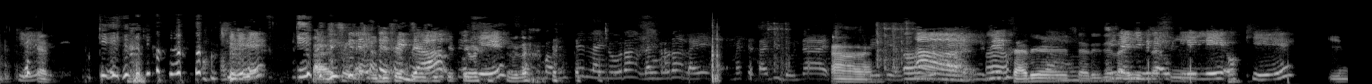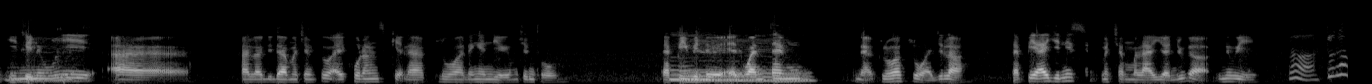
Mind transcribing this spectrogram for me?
Okay. Kan? Okay. Okay. So disconnected indikator sekejap. Okay. Sebab mungkin lain orang, lain orang lain macam tadi donat, Ah. Ah, Ah, dia, ah. cara ah, cara dia dia lain dengan tapi ukulele, okay. in in Okay. a way uh, kalau dia dah macam tu I kurang sikit lah keluar dengan dia macam tu tapi bila at one time Hmm. nak keluar keluar je lah tapi I jenis macam melayan juga in a way Ah, tu lah.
